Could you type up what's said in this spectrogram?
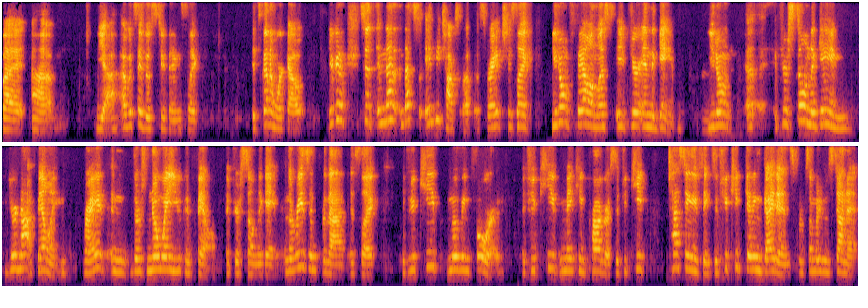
but um, yeah, I would say those two things. Like it's gonna work out. You're gonna so and that that's Amy talks about this, right? She's like, you don't fail unless if you're in the game. You don't uh, if you're still in the game, you're not failing right? And there's no way you can fail if you're still in the game. And the reason for that is like if you keep moving forward, if you keep making progress, if you keep testing new things, if you keep getting guidance from somebody who's done it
